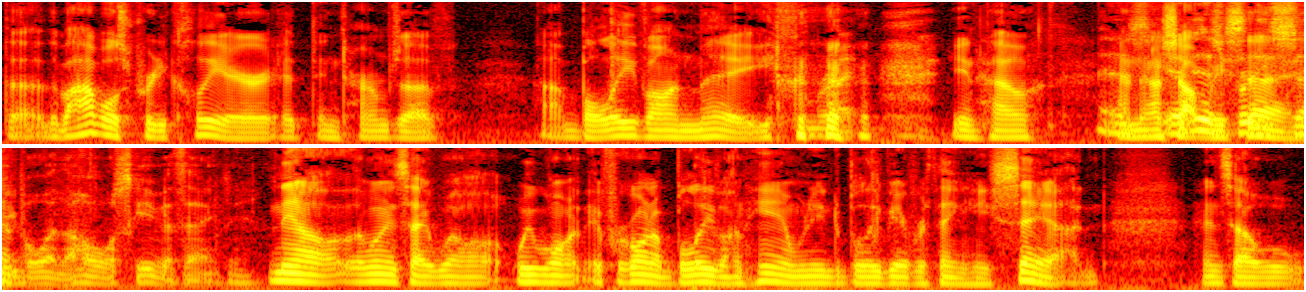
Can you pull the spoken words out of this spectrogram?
the the Bible is pretty clear in terms of uh, believe on me, right? you know, it's, and that's what we say. Simple in the whole scheme of things. Now, when we say, well, we want if we're going to believe on Him, we need to believe everything He said. And so,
